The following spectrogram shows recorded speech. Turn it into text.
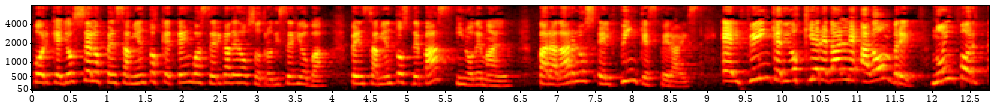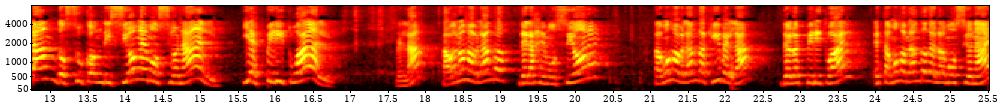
porque yo sé los pensamientos que tengo acerca de vosotros, dice Jehová, pensamientos de paz y no de mal, para darlos el fin que esperáis. El fin que Dios quiere darle al hombre, no importando su condición emocional y espiritual. ¿Verdad? Estábamos hablando de las emociones, estamos hablando aquí, ¿verdad? De lo espiritual, estamos hablando de lo emocional.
